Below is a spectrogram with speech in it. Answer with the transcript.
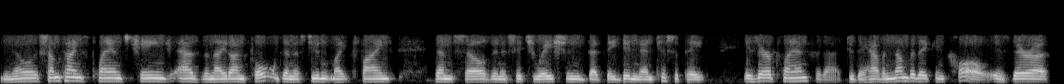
You know, sometimes plans change as the night unfolds, and a student might find themselves in a situation that they didn't anticipate. Is there a plan for that? Do they have a number they can call? Is there a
